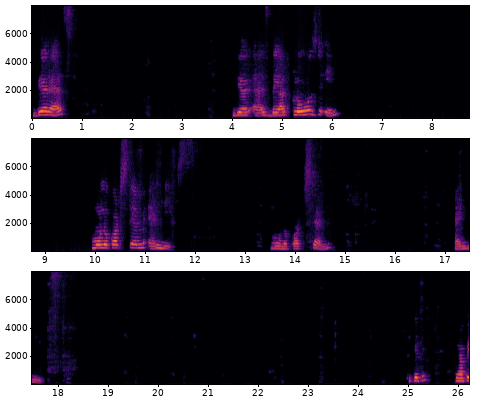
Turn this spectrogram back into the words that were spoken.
Whereas whereas they are closed in monocot stem and leaves. Monocot stem and leaves. ठीक है जी? यहाँ पे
